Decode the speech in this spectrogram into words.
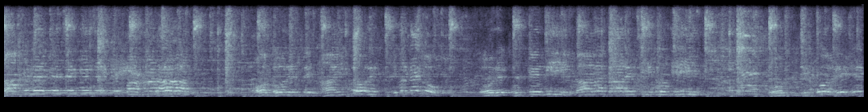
সামনে জেগে জেগে পাহাড়া অধরেতে ঠাই করে, এবার গাইবো। ওরে ঢুকে দি কারাগারে চিরদিন। বন্দি করে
